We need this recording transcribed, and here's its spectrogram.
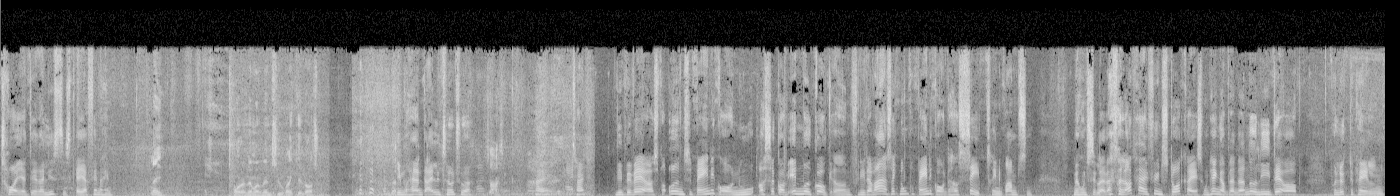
Tror jeg, det er realistisk, at jeg finder hende? Nej. Jeg tror, det er nemmere at vinde 20 rigtige lotto. I må have en dejlig togtur. Tak. Hej. Tak. Vi bevæger os fra Odense Banegård nu, og så går vi ind mod gågaden, fordi der var altså ikke nogen på Banegården, der havde set Trine Bramsen. Men hun stiller i hvert fald op her i Fyns Storkreds. Hun hænger blandt andet lige deroppe på lygtepælen.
